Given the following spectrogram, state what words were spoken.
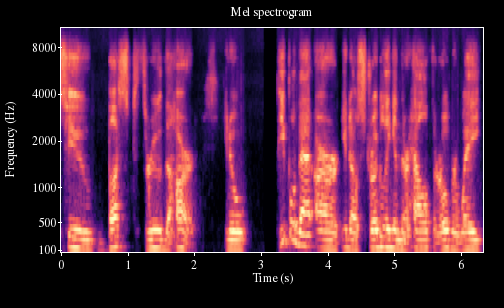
to bust through the hard. You know people that are you know struggling in their health or overweight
